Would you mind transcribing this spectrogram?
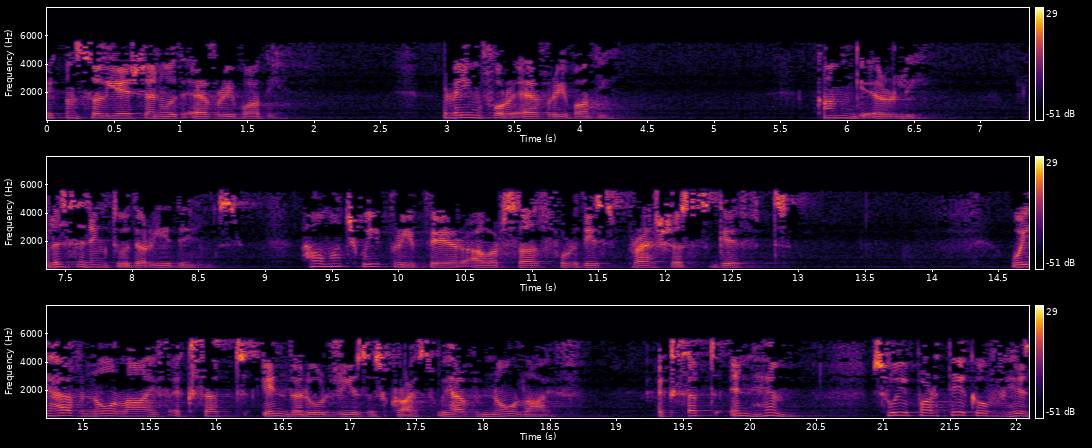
Reconciliation with everybody. Praying for everybody. Coming early. Listening to the readings. How much we prepare ourselves for this precious gift. We have no life except in the Lord Jesus Christ. We have no life except in Him. So we partake of His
